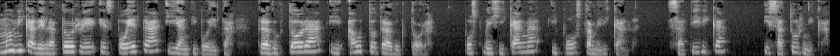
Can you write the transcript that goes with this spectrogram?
Mónica de la Torre es poeta y antipoeta, traductora y autotraductora, postmexicana y postamericana, satírica y satúrnica,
